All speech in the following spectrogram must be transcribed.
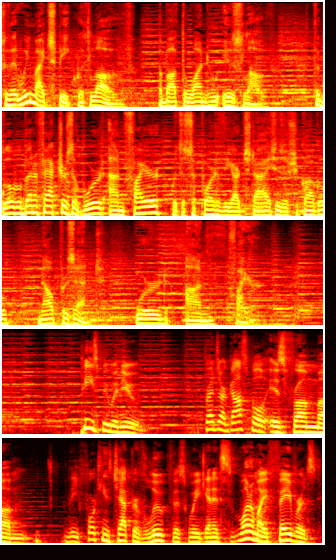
so that we might speak with love about the one who is love. The global benefactors of Word on Fire, with the support of the Archdiocese of Chicago, now present Word on Fire. Peace be with you. Friends, our gospel is from um, the 14th chapter of Luke this week, and it's one of my favorites,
